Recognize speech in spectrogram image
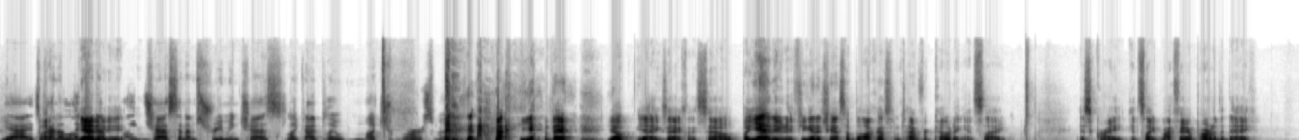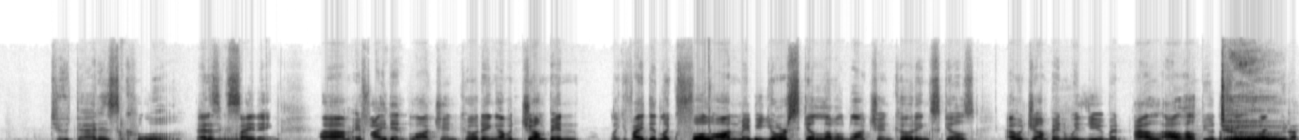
yeah. It's kind of like yeah, when dude, I'm it- playing chess and I'm streaming chess. Like I play much worse yeah, there. Yep. Yeah, exactly. So, but yeah, dude, if you get a chance to block off some time for coding, it's like, it's great. It's like my favorite part of the day. Dude, that is cool. That Mm-hmm. exciting. Um, if I did blockchain coding, I would jump in. Like if I did like full on maybe your skill level blockchain coding skills, I would jump in with you. But I'll I'll help you with the full stack Dude. stuff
